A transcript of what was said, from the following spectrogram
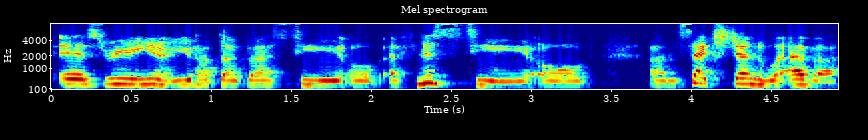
It's really you know you have diversity of ethnicity, of um, sex, gender, whatever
